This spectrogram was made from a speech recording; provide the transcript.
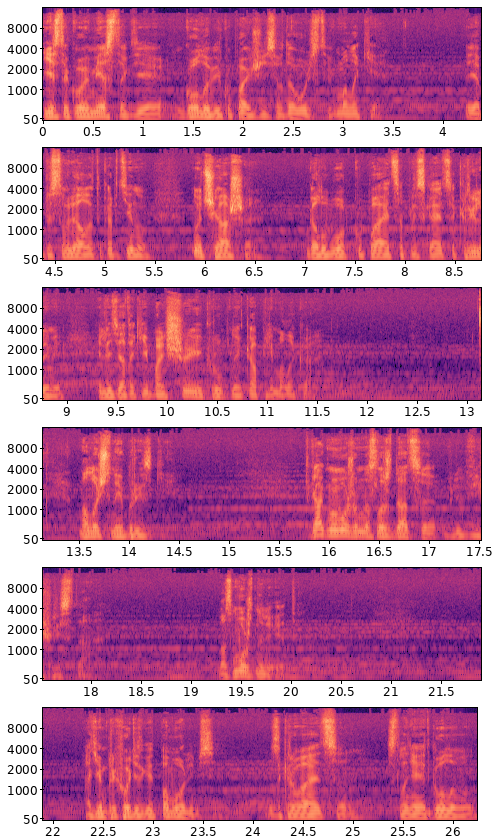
Есть такое место, где голуби, купающиеся в довольстве, в молоке. Я представлял эту картину – ну, чаша, голубок купается, плескается крыльями, и летят такие большие крупные капли молока. Молочные брызги. Как мы можем наслаждаться в любви Христа? Возможно ли это? Один приходит, говорит, помолимся. Закрывается, склоняет голову,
